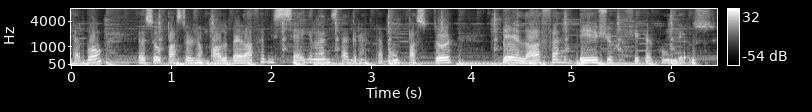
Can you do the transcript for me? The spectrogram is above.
tá bom? Eu sou o pastor João Paulo Berlofa, me segue lá no Instagram, tá bom? Pastor Berlofa, beijo, fica com Deus.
